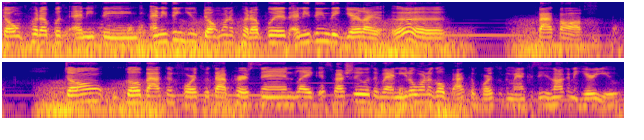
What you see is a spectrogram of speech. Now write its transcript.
Don't put up with anything. Anything you don't want to put up with. Anything that you're like, ugh. Back off. Don't go back and forth with that person. Like, especially with a man, you don't want to go back and forth with a man because he's not going to hear you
